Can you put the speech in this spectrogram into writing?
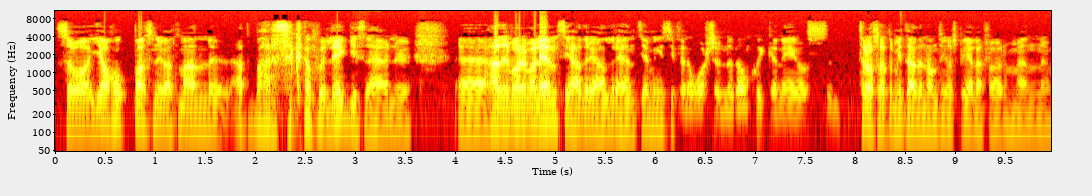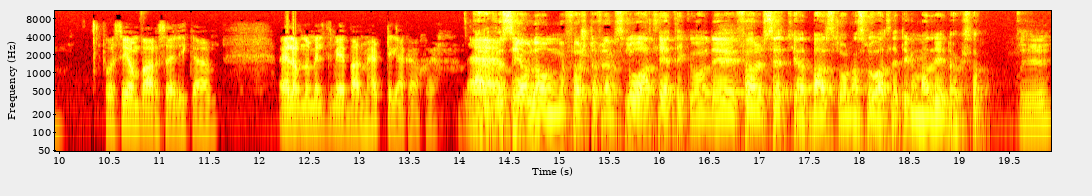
Så jag hoppas nu att man, att Barca kanske lägger sig här nu. Uh, hade det varit Valencia hade det aldrig hänt. Jag minns ju för några år sedan när de skickade ner oss, trots att de inte hade någonting att spela för. Men uh, får se om Barca är lika eller om de är lite mer barmhärtiga kanske. Ja, vi får se om de först och främst slår Atletico. Det förutsätter ju att Barcelona slår Atletico Madrid också. Mm.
